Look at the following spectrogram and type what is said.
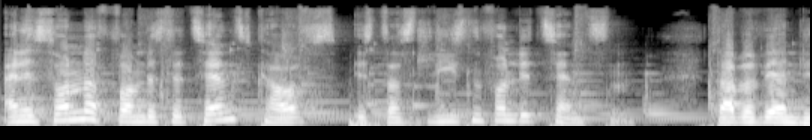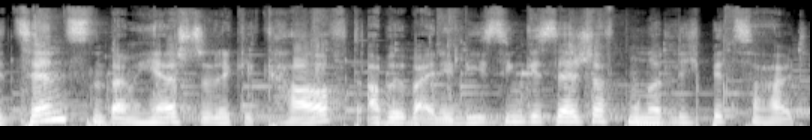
Eine Sonderform des Lizenzkaufs ist das Leasen von Lizenzen. Dabei werden Lizenzen beim Hersteller gekauft, aber über eine Leasinggesellschaft monatlich bezahlt.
